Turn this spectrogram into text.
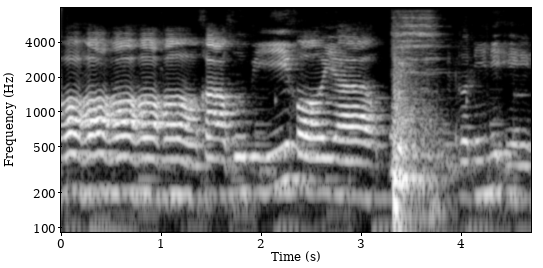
ฮ่าฮ่าฮ่าฮ่าฮ่าข้าคือผีคอยาวอุ๊ยเป็นตัวนี้นี่เอง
